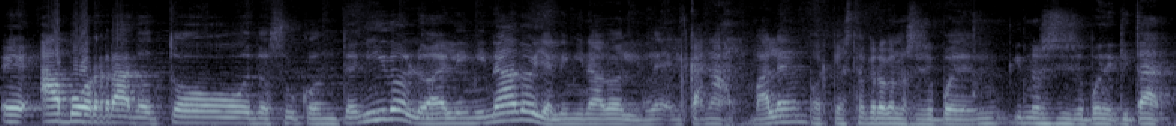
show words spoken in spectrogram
eh, ha borrado todo su contenido, lo ha eliminado y ha eliminado el, canal, ¿vale? Porque esto creo que no sé, si puede, no sé si se puede quitar.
